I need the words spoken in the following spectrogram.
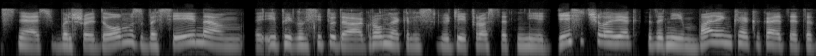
снять большой дом с бассейном, и пригласить туда огромное количество людей. Просто это не 10 человек, это не маленькая какая-то, это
